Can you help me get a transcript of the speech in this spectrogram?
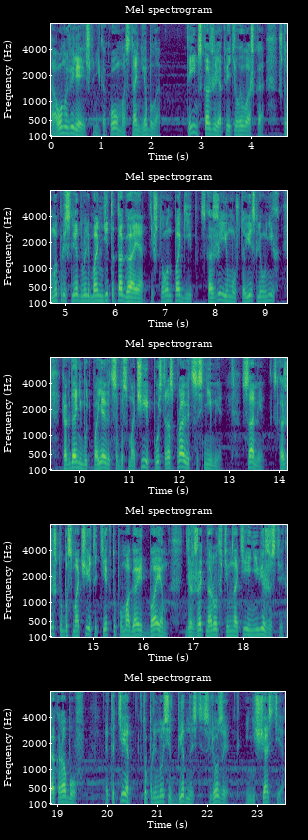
а он уверяет, что никакого моста не было». «Ты им скажи», — ответил Ивашка, — «что мы преследовали бандита Тагая и что он погиб. Скажи ему, что если у них когда-нибудь появятся басмачи, пусть расправятся с ними. Сами скажи, что басмачи — это те, кто помогает баям держать народ в темноте и невежестве, как рабов. Это те, кто приносит бедность, слезы и несчастье».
